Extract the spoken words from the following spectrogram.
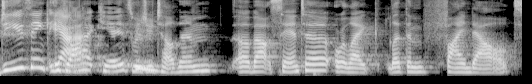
Do you think if Yeah. y'all had kids, would you tell them about Santa or like let them find out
